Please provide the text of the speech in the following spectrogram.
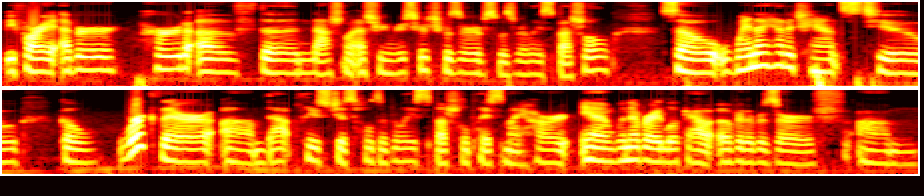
before I ever heard of the National Estuarine Research Reserves was really special. So when I had a chance to go work there, um, that place just holds a really special place in my heart. And whenever I look out over the reserve, um,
